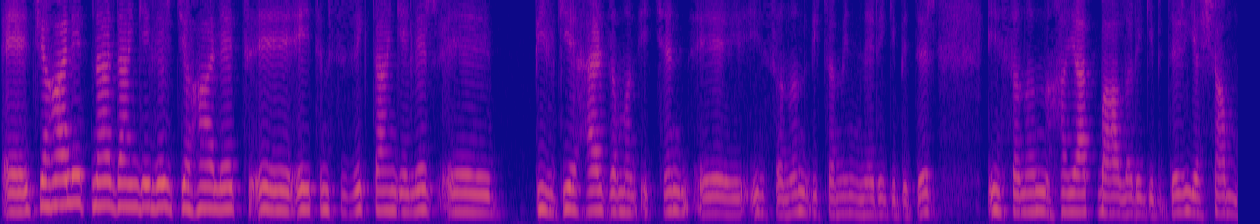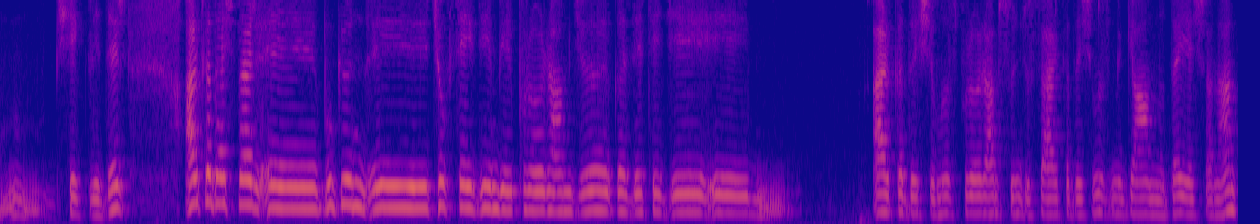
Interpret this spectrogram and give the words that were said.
E, cehalet nereden gelir? Cehalet e, eğitimsizlikten gelir. E, bilgi her zaman için e, insanın vitaminleri gibidir. İnsanın hayat bağları gibidir, yaşam şeklidir. Arkadaşlar e, bugün e, çok sevdiğim bir programcı, gazeteci, e, arkadaşımız, program sunucusu arkadaşımız Müge Anlı'da yaşanan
